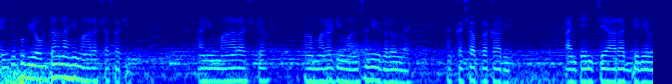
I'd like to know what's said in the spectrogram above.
यांचं खूप योगदान आहे महाराष्ट्रासाठी. आणि महाराष्ट्र हा मराठी माणसांनीच घडवला आहे कशा प्रकारे? आणि त्यांचे आराध्य देव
